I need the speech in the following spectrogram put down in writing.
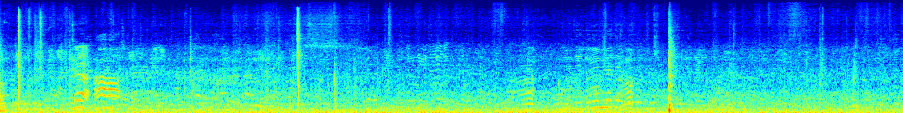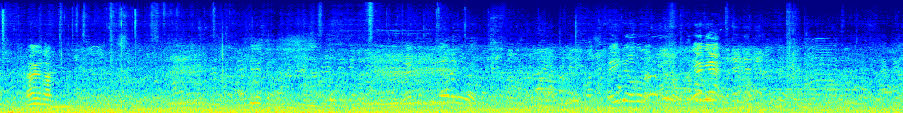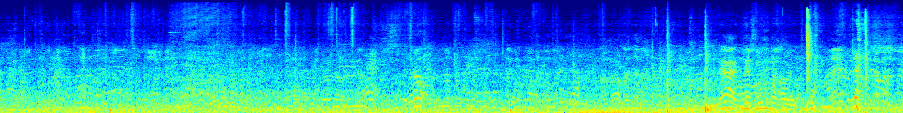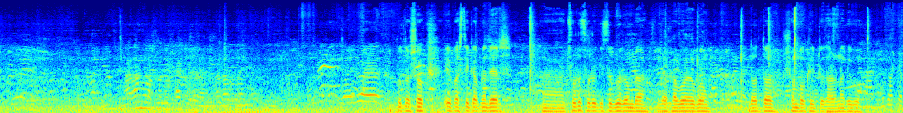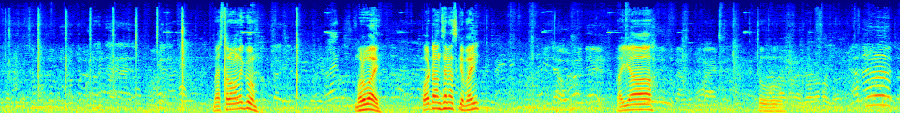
তো দর্শক এই পাশ থেকে আপনাদের ছোট ছোট কিছু গরু আমরা দেখাবো এবং দরদর সম্পর্কে একটু ধারণা দেব। আসসালামু আলাইকুম। বড় ভাই কটা আনছেন আজকে ভাই? ভাইয়া তো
